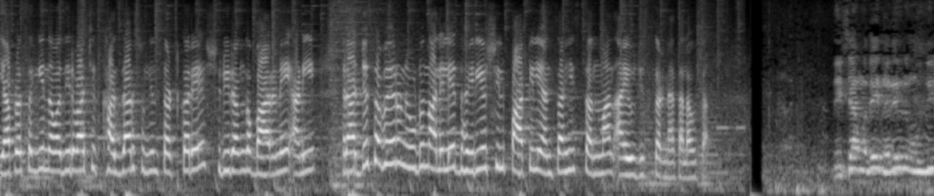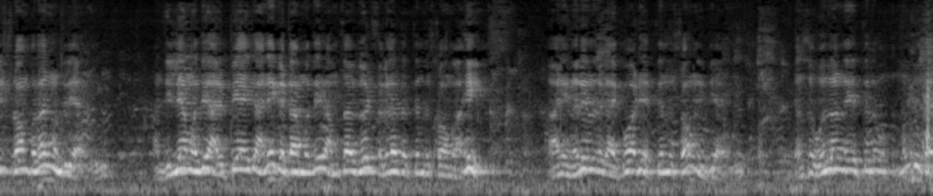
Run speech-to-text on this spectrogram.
याप्रसंगी नवनिर्वाचित खासदार सुनील तटकरे श्रीरंग बारणे आणि राज्यसभेवर निवडून आलेले धैर्यशील पाटील यांचाही सन्मान आयोजित करण्यात आला होता. देशामध्ये नरेंद्र मोदी स्ट्रॉंग प्रधानमंत्री आहे आणि जिल्ह्यामध्ये आरपीआयच्या अनेक गटामध्ये आमचा गट सगळ्यात अत्यंत स्ट्रॉंग आहे. आणि नरेंद्र गायकवाड हे अत्यंत स्ट्रॉंग नेते आहे त्यांचं वजन हे अत्यंत मजबूत आहे.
